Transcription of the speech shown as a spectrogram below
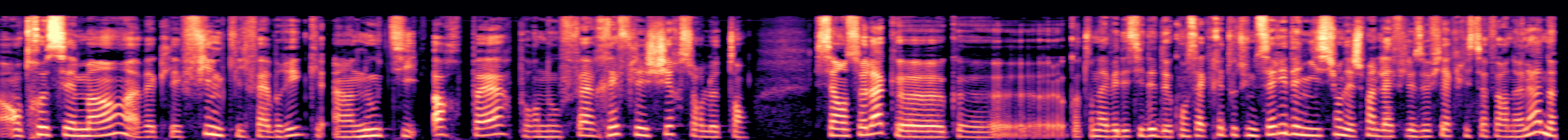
entre ses mains, avec les films qu'il fabrique, un outil hors pair pour nous faire réfléchir sur le temps. C'est en cela que, quand on avait décidé de consacrer toute une série d'émissions des chemins de la philosophie à Christopher Nolan,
